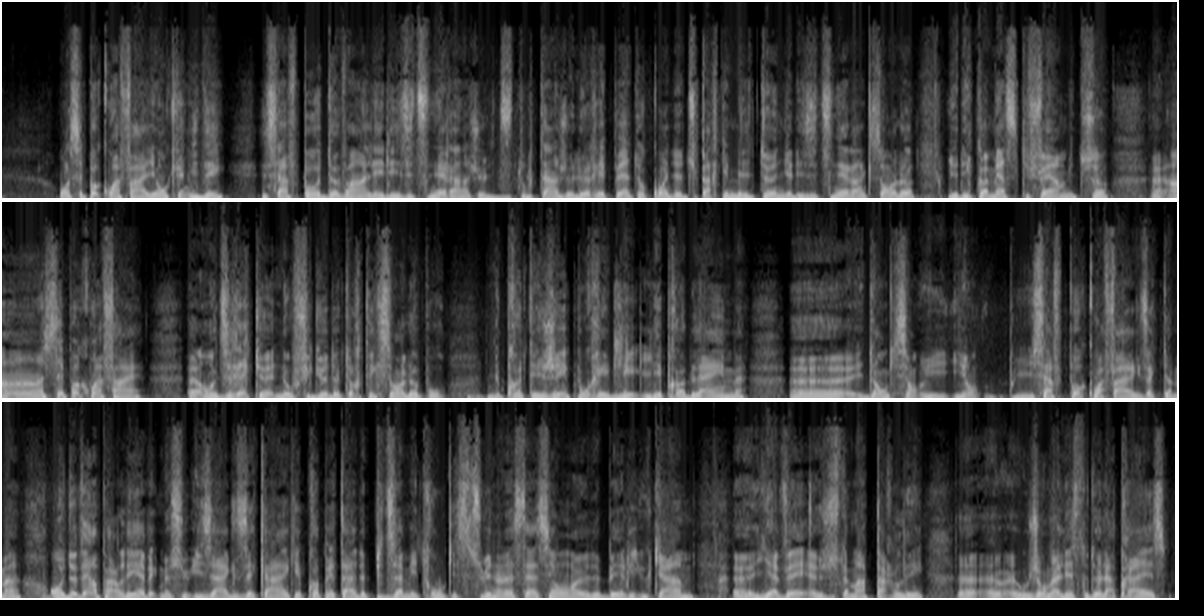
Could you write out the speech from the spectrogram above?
On ne sait pas quoi faire. Ils n'ont aucune idée. Ils savent pas devant les, les itinérants. Je le dis tout le temps, je le répète au coin du parc Hamilton. Il y a des itinérants qui sont là. Il y a des commerces qui ferment et tout ça. Euh, on ne sait pas quoi faire. Euh, on dirait que nos figures d'autorité qui sont là pour nous protéger, pour régler les problèmes, euh, donc ils sont, ils, savent pas quoi faire exactement. On devait en parler avec Monsieur Isaac Zecker, qui est propriétaire de Pizza Métro, qui est situé dans la station de Berry-UQAM. Euh, il avait euh, justement parlé euh, euh, aux journalistes de la presse.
